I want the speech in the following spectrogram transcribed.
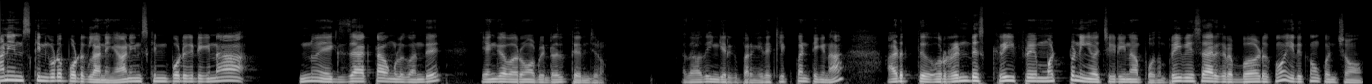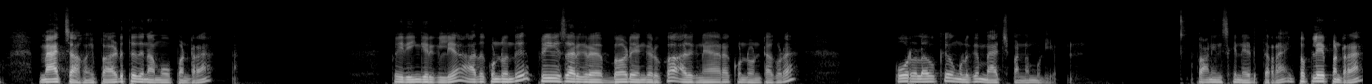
ஆனியன் ஸ்கின் கூட போட்டுக்கலாம். நீங்கள் ஆனியன் ஸ்கின் போட்டுக்கிட்டிங்கன்னா இன்னும் எக்ஸாக்டாக உங்களுக்கு வந்து எங்கே வரும் அப்படின்றது தெரிஞ்சிடும் அதாவது இங்கே இருக்குது பாருங்கள் இதை கிளிக் பண்ணிட்டீங்கன்னா அடுத்து ஒரு ரெண்டு ஸ்க்ரீ ஃப்ரேம் மட்டும் நீங்கள் வச்சுக்கிட்டிங்கன்னா போதும். ப்ரீவியஸாக இருக்கிற பேர்டுக்கும் இதுக்கும் கொஞ்சம் மேட்ச் ஆகும். இப்போ அடுத்தது நான் மூவ் பண்ணுறேன் இப்போ இது இங்கே இருக்கு இல்லையா? அதை கொண்டு வந்து ப்ரீவியஸாக இருக்கிற பேர்டு எங்கே இருக்கோ அதுக்கு நேராக கொண்டு வந்துட்டா கூட ஓரளவுக்கு உங்களுக்கு மேட்ச் பண்ண முடியும். இப்போ ஆனியன் ஸ்கின் எடுத்துடுறேன். இப்போ ப்ளே பண்ணுறேன்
